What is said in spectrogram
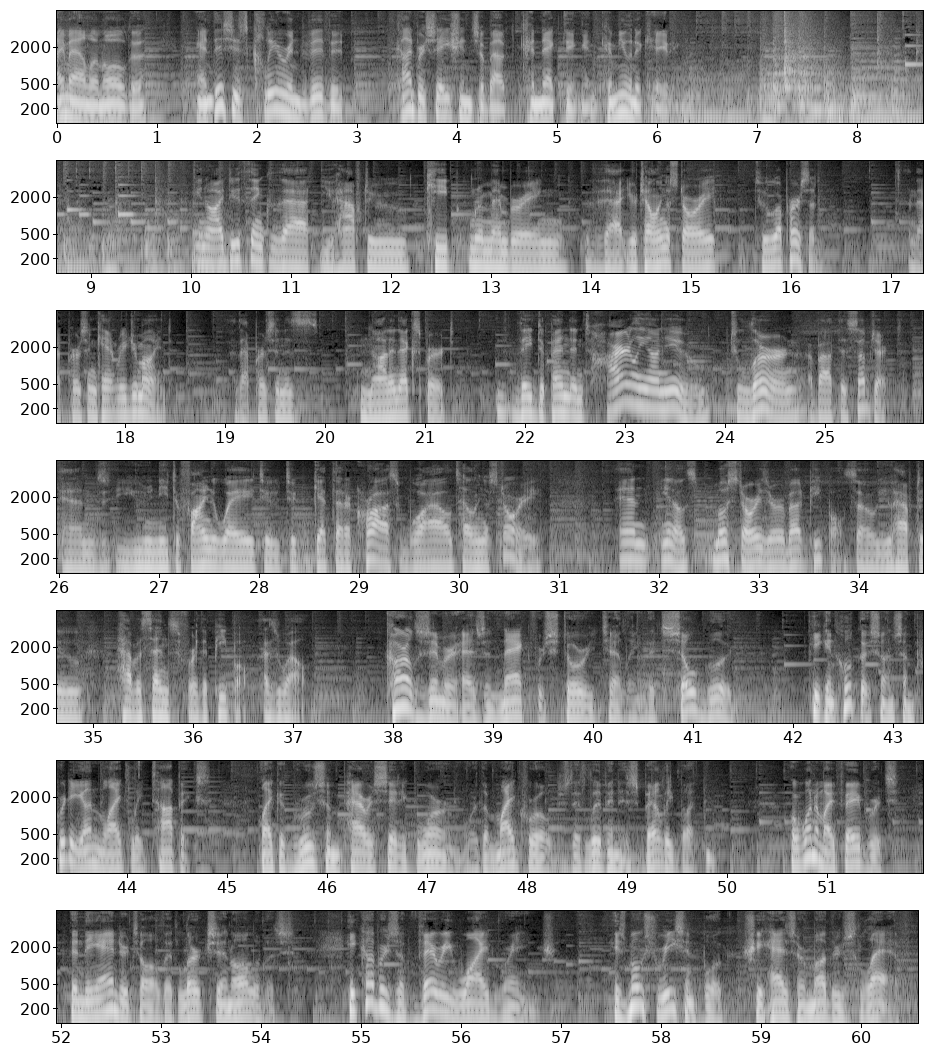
I'm Alan Alda, and this is Clear and Vivid conversations about connecting and communicating. You know, I do think that you have to keep remembering that you're telling a story to a person, and that person can't read your mind. That person is not an expert. They depend entirely on you to learn about this subject and you need to find a way to, to get that across while telling a story. And, you know, most stories are about people, so you have to have a sense for the people as well. Carl Zimmer has a knack for storytelling that's so good, he can hook us on some pretty unlikely topics, like a gruesome parasitic worm or the microbes that live in his belly button. Or one of my favorites, the Neanderthal that lurks in all of us. He covers a very wide range. His most recent book, She Has Her Mother's Laugh,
